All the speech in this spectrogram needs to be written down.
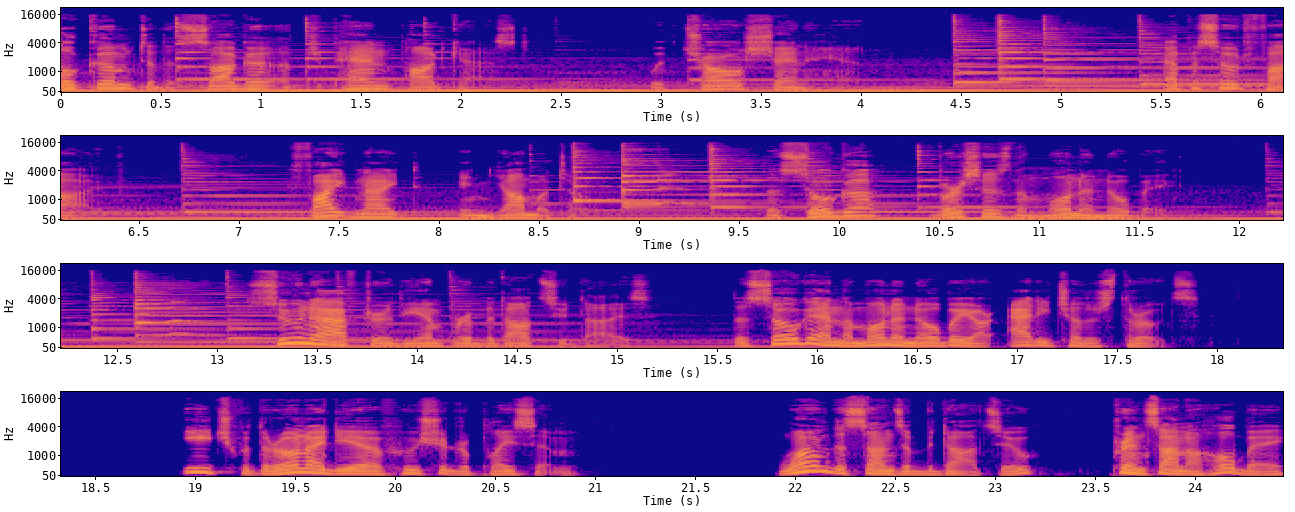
Welcome to the Saga of Japan podcast with Charles Shanahan. Episode 5 Fight Night in Yamato The Soga versus the Mononobe. Soon after the Emperor Bidatsu dies, the Soga and the Mononobe are at each other's throats, each with their own idea of who should replace him. One of the sons of Bidatsu, Prince Anahobe,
